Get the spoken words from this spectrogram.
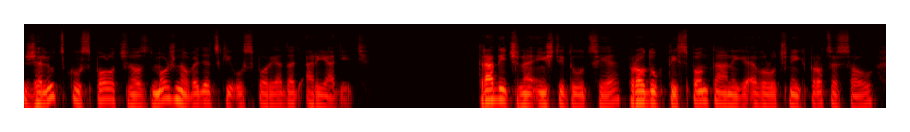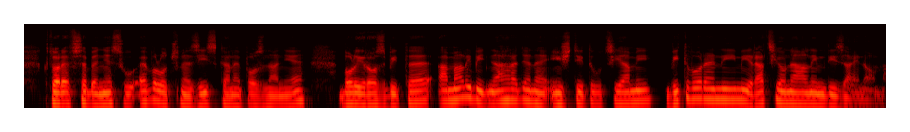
že ľudskú spoločnosť možno vedecky usporiadať a riadiť. Tradičné inštitúcie, produkty spontánnych evolučných procesov, ktoré v sebe nesú evolučné získané poznanie, boli rozbité a mali byť nahradené inštitúciami vytvorenými racionálnym dizajnom.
